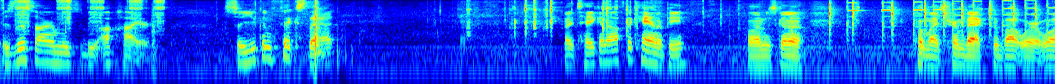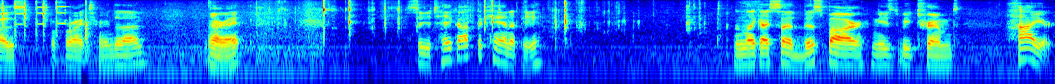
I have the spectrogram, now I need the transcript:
is this arm needs to be up higher. So you can fix that by taking off the canopy. Well, I'm just going to put my trim back to about where it was before I turned it on. Alright. So you take off the canopy. And like I said, this bar needs to be trimmed higher.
